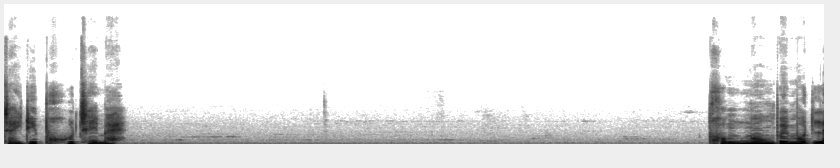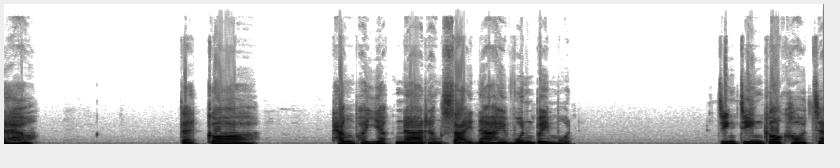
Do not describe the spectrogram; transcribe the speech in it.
ใจที่พูดใช่ไหม ผมงงไปหมดแล้ว แต่ก็ทั้งพยักหน้าทั้งสายหน้าให้วุ่นไปหมด จริงๆก็เข้าใจ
